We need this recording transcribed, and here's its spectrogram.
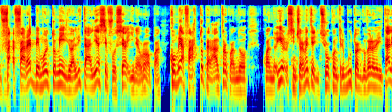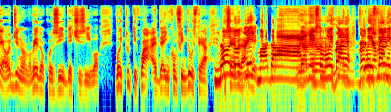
fa, farebbe molto meglio all'Italia se fosse in Europa, come ha fatto peraltro quando quando io sinceramente il suo contributo al governo dell'Italia oggi non lo vedo così decisivo. Voi tutti qua in Confindustria, no, no, Draghi, de- ma dai, no, adesso vuoi fare, vuoi fare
